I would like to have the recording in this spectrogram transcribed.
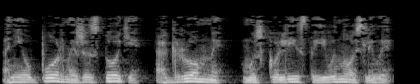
они упорны, жестоки, огромны, мускулисты и выносливы.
